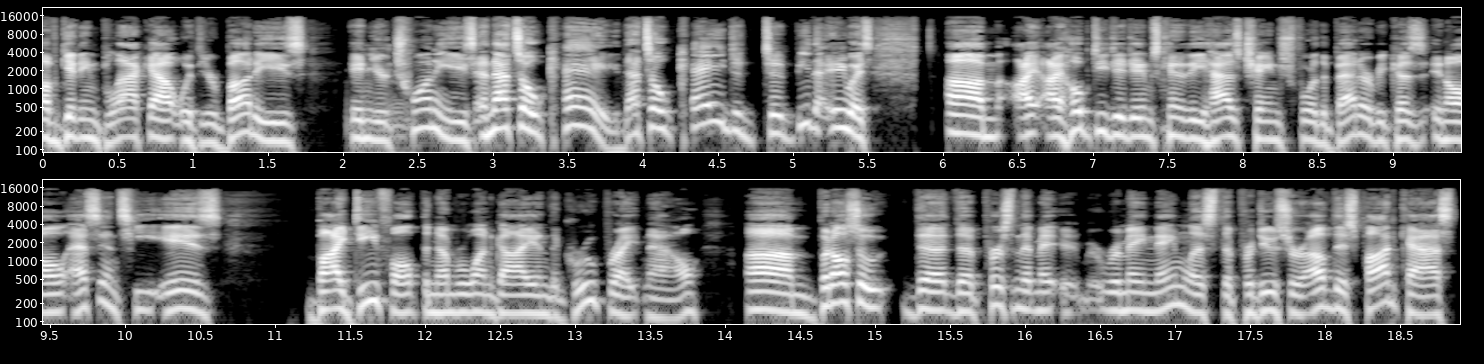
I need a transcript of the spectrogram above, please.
of getting blackout with your buddies in your 20s and that's okay. That's okay to, to be that. Anyways um I, I hope dj james kennedy has changed for the better because in all essence he is by default the number one guy in the group right now. Um but also the the person that may remain nameless the producer of this podcast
